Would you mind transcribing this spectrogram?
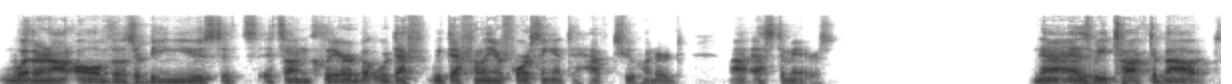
Whether or not all of those are being used, it's, it's unclear, but we're def we definitely are forcing it to have 200 uh, estimators. Now, as we talked about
